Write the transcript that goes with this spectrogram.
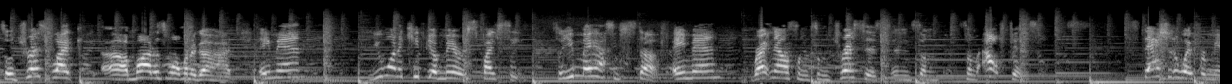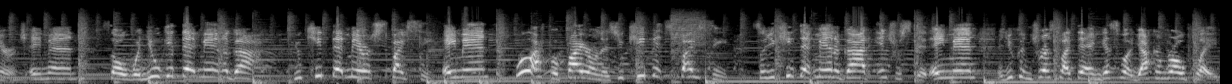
So dress like a modest woman of God. Amen. You want to keep your marriage spicy. So you may have some stuff. Amen. Right now, some some dresses and some some outfits. Stash it away for marriage. Amen. So when you get that man of God, you keep that marriage spicy. Amen. Woo, I feel fire on this. You keep it spicy. So you keep that man of God interested. Amen. And you can dress like that. And guess what? Y'all can role play.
